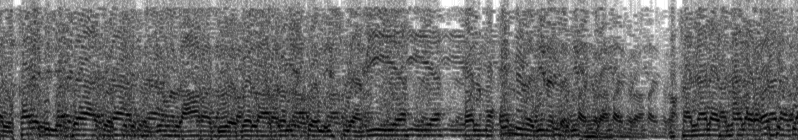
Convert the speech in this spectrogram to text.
القائد الاذاعة والتلفزيون العربي وبالعربية والاسلامية والمقيم بمدينة القاهرة وقال لا حضراتكم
